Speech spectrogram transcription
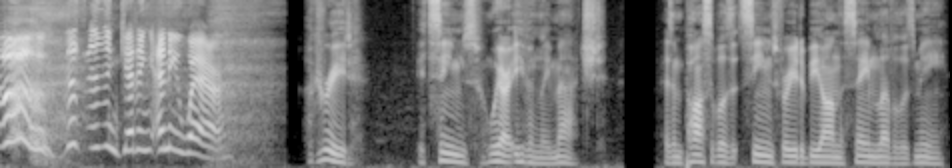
Ugh! This isn't getting anywhere! Agreed. It seems we are evenly matched. As impossible as it seems for you to be on the same level as me.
